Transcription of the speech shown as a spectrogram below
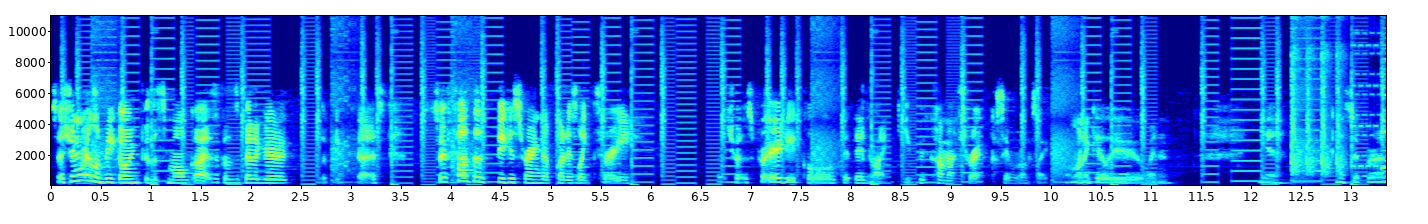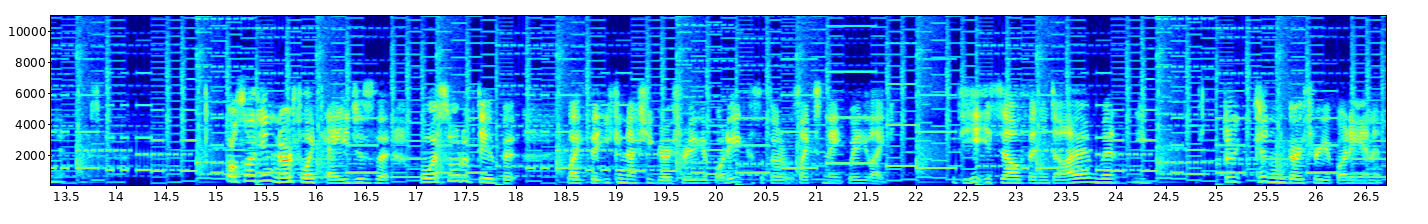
So I shouldn't really be going for the small guys because it's better go the big guys. So far the biggest rank I've got is like 3. Which was pretty cool, but then like you become a threat because everyone's like, I want to kill you and yeah. Can I stick around yet? Also I didn't know for like ages that, well I sort of did, but like that you can actually go through your body because I thought it was like Snake where you like, if you hit yourself then you die, but you can go through your body and it,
